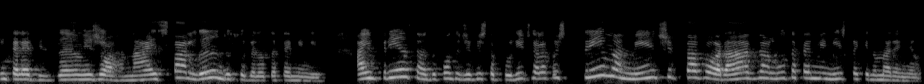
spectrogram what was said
em televisão, em jornais, falando sobre a luta feminista. A imprensa, do ponto de vista político, ela foi extremamente favorável à luta feminista aqui no Maranhão.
